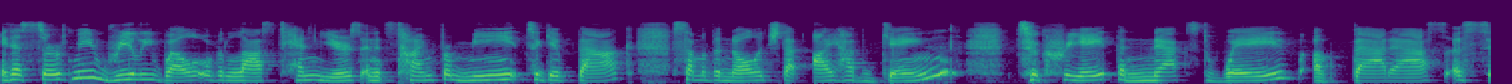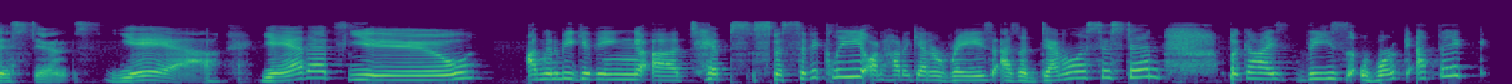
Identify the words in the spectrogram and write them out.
it has served me really well over the last 10 years, and it's time for me to give back some of the knowledge that I have gained to create the next wave of badass assistants. Yeah, yeah, that's you. I'm going to be giving uh, tips specifically on how to get a raise as a dental assistant. But guys, these work ethic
